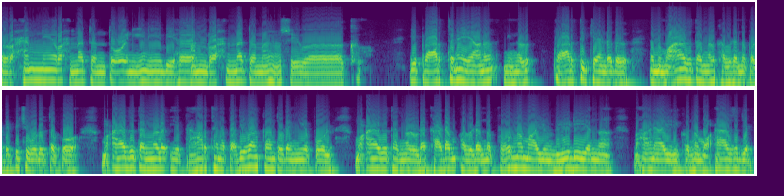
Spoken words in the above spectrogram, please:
ارحمني رحمة تعنيني بها عن رحمة من سواك. ഈ പ്രാർത്ഥനയാണ് നിങ്ങൾ പ്രാർത്ഥിക്കേണ്ടത് എന്ന് മായത് തങ്ങൾക്ക് അവിടെ നിന്ന് പഠിപ്പിച്ചു കൊടുത്തപ്പോൾ മായത് തങ്ങൾ ഈ പ്രാർത്ഥന പതിവാക്കാൻ തുടങ്ങിയപ്പോൾ മായത് തങ്ങളുടെ കടം അവിടെ നിന്ന് പൂർണമായും വീടി എന്ന് മഹാനായിരിക്കുന്ന ജ-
